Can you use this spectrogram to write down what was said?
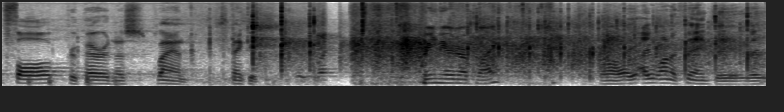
fall preparedness plan? Thank you. Premier to reply. Well, I, I want to thank the, the,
